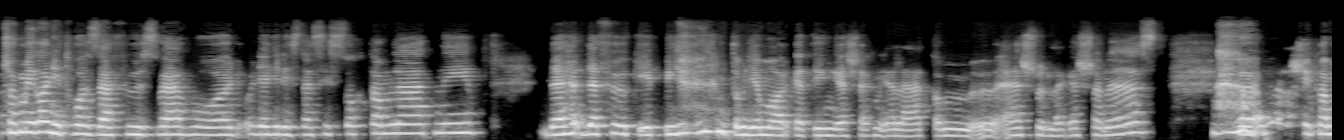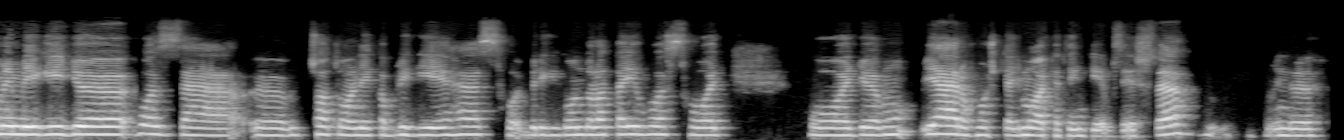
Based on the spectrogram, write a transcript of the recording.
Csak még annyit hozzáfűzve, hogy, hogy egyrészt ezt is szoktam látni, de, de főképp, nem tudom, hogy a marketingeseknél látom elsődlegesen ezt. A másik, ami még így hozzá csatolnék a Brigiéhez, hogy Brigi gondolataihoz, hogy, hogy járok most egy marketingképzésre, minden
